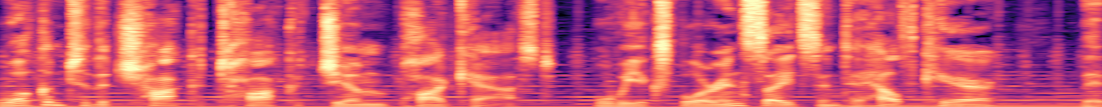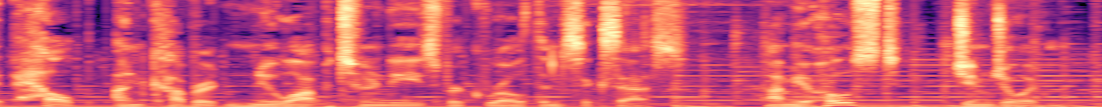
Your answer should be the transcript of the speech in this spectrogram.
Welcome to the Chalk Talk Gym podcast, where we explore insights into healthcare that help uncover new opportunities for growth and success. I'm your host, Jim Jordan.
